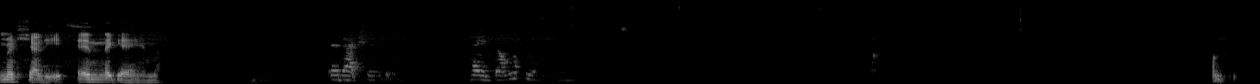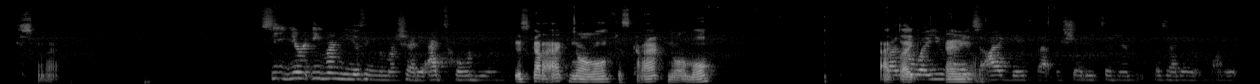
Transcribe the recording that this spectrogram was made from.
machete in the game. It actually is. Hey, don't look at my screen. Just gonna See, you're even using the machete. I told you. just gotta act normal. Just gotta act normal. Act By like the way, you anyone. guys, I gave that machete to him because I didn't want it.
